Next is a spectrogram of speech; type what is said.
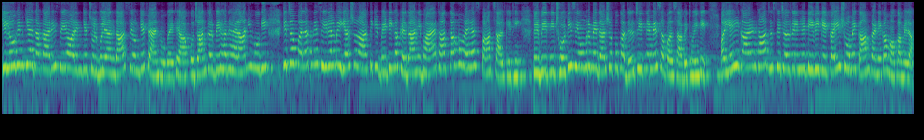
की लोग इनकी अदाकारी से और इनके चुलबुले अंदाज से उनके फ़ैन हो गए थे। आपको जानकर बेहद हैरानी होगी की जब पलक ने सीरियल में यश और आरती की बेटी का किरदार निभाया था, तब वो महज पाँच साल की थी। फिर भी इतनी छोटी सी उम्र में दर्शकों का दिल जीतने में सफल साबित हुई थी। और यही कारण था जिसके चलते इन्हें टीवी के कई शो में काम करने का मौका मिला,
